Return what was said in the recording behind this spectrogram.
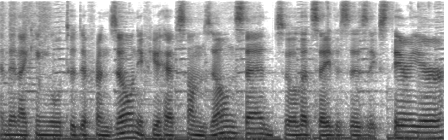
And then I can go to different zone if you have some zone set. So let's say this is exterior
